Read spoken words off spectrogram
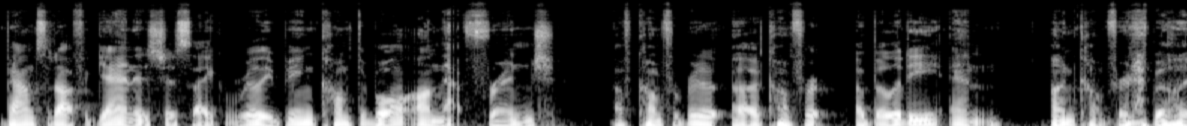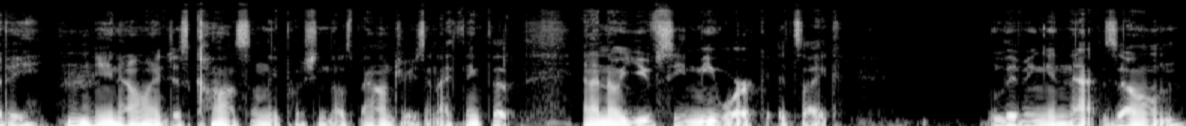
bounce it off again is just like really being comfortable on that fringe of comfort uh, comfortability and uncomfortability Hmm. you know, and just constantly pushing those boundaries. And I think that, and I know you've seen me work, it's like living in that zone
